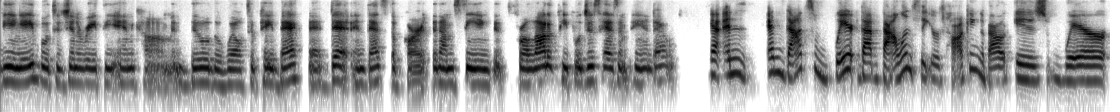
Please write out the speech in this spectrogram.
being able to generate the income and build the wealth to pay back that debt. And that's the part that I'm seeing that for a lot of people just hasn't panned out. Yeah. And and that's where that balance that you're talking about is where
